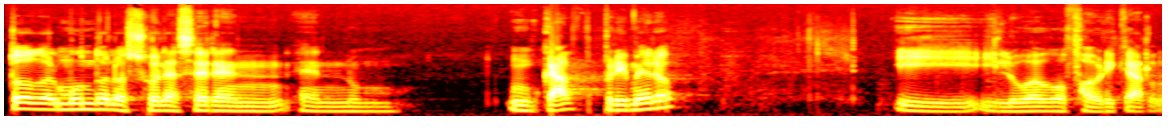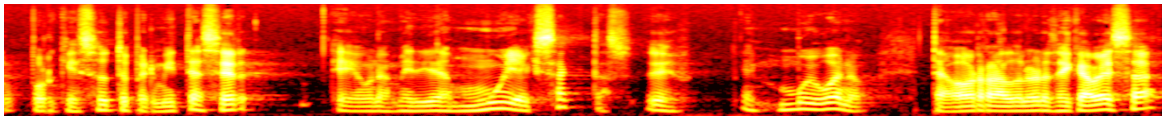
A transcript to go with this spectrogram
Todo el mundo lo suele hacer en, un, CAD primero y, luego fabricarlo, porque eso te permite hacer eh, unas medidas muy exactas. Es, es muy bueno. Te ahorra dolores de cabeza,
